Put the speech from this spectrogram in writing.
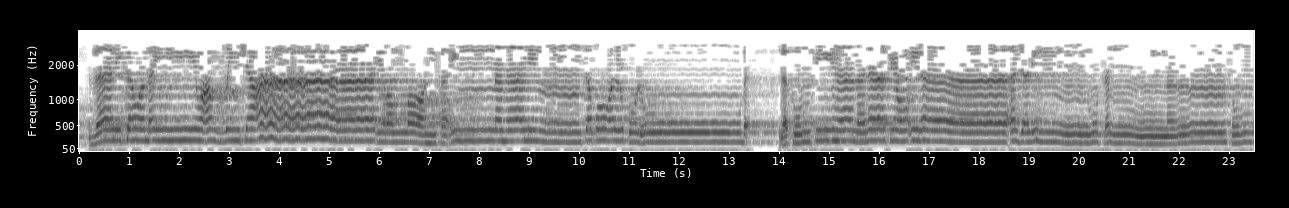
ذلك ومن يعظم شعائر الله فإنها من تقوى القلوب لكم فيها منافع إلى أجل مسمى ثم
